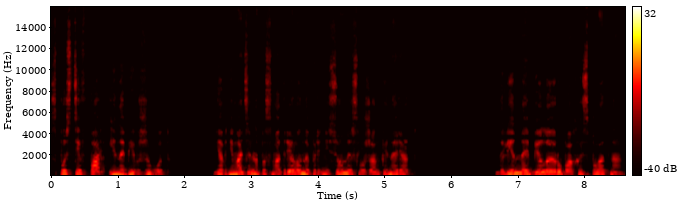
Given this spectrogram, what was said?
Спустив пар и набив живот, я внимательно посмотрела на принесенный служанкой наряд. Длинная белая рубаха из полотна,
